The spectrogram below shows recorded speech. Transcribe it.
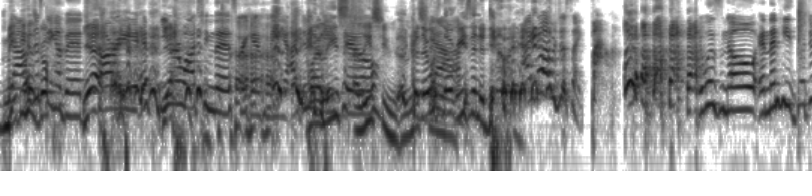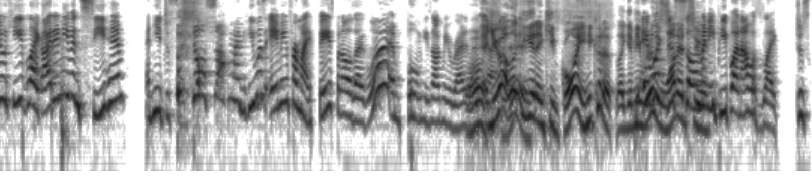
maybe yeah, I was just girl being a bitch. Yeah. Sorry if you're Yeah. watching this. Forgive me. I didn't But at mean least, to. at least you, because there was you- no reason to do it. I know. I was just like, bah. It was no, and then he, but dude, he like I didn't even see him, and he just said, "Don't suck my." He was aiming for my face, but I was like, "What?" And boom, he socked me right in the. Oh, chest. And you got lucky he didn't keep going. He could have like if he it really was just wanted so to. many people, and I was like, just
